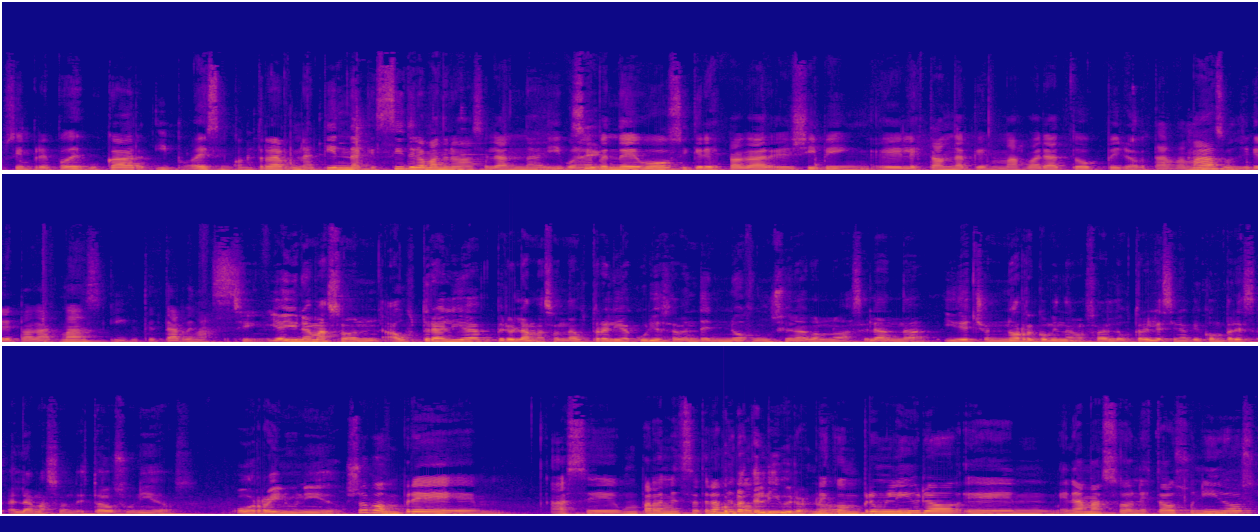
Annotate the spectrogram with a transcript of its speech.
siempre podés buscar y podés encontrar una tienda que sí te lo manda Nueva Zelanda. Y bueno, Sí. depende de vos si querés pagar el shipping, el estándar que es más barato, pero tarda más, o si querés pagar más y te tarde más. Sí, y hay un Amazon Australia, pero el Amazon de Australia curiosamente no funciona con Nueva Zelanda y de hecho no recomiendan usar el de Australia, sino que compres al Amazon de Estados Unidos o Reino Unido. Yo compré hace un par de meses atrás. Me, com- libros, ¿no? me compré un libro en, en Amazon Estados Unidos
